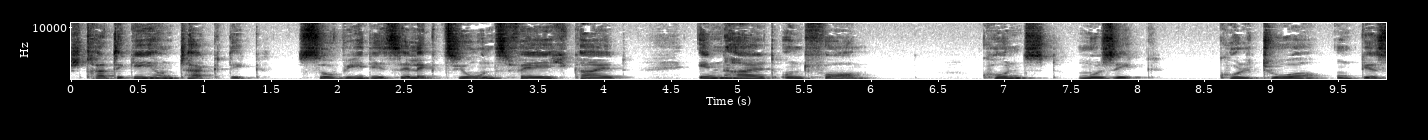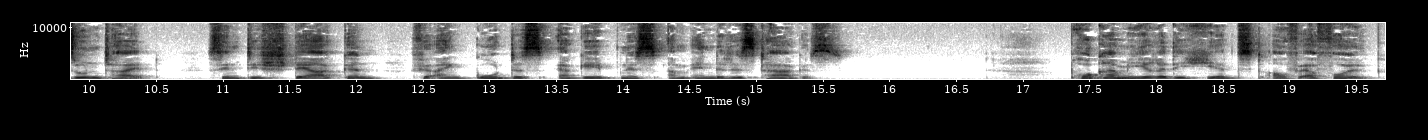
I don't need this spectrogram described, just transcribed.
Strategie und Taktik sowie die Selektionsfähigkeit, Inhalt und Form, Kunst, Musik, Kultur und Gesundheit sind die Stärken für ein gutes Ergebnis am Ende des Tages. Programmiere dich jetzt auf Erfolg.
